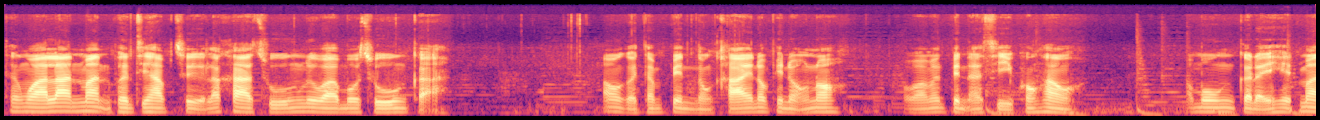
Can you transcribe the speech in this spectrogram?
ถึงว่าร้านมันเพิ่นสิรับซื้อราคาสูงหรือว่าบ่สูงก็ เฮาก็จำเป็นต้องขายเนาะพี่น้องเนาะเพราะว่ามันเป็นอาชีพของเฮามะมงก็ได้เฮ็ดมา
